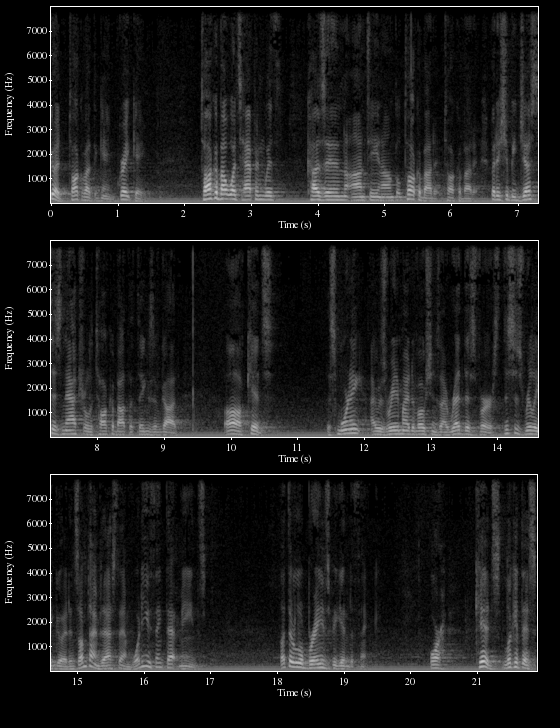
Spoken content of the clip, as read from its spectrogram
Good. Talk about the game. Great game. Talk about what's happened with cousin, auntie, and uncle. Talk about it. Talk about it. But it should be just as natural to talk about the things of God. Oh, kids, this morning I was reading my devotions. I read this verse. This is really good. And sometimes ask them, what do you think that means? Let their little brains begin to think. Or, Kids, look at this.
